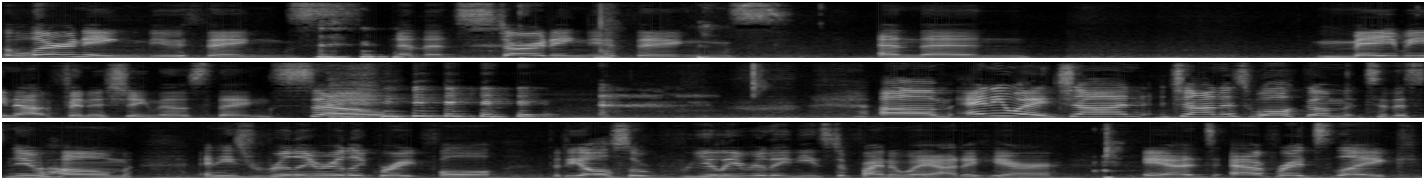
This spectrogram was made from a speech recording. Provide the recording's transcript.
learning new things and then starting new things and then maybe not finishing those things. So um anyway, John John is welcome to this new home and he's really really grateful, but he also really really needs to find a way out of here. And Avrid's like,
